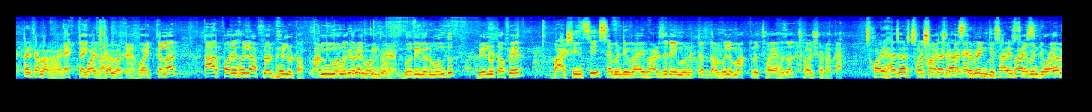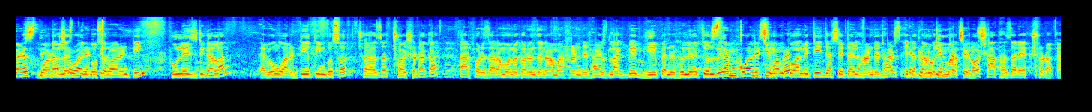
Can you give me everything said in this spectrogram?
একটাই কালার হয়। একটাই হোয়াইট কালার কালার হ্যাঁ হোয়াইট কালার তারপরে হলো আপনার ভেলুটপ আমি মনে করি বন্ধু। গরিবের বন্ধু ভেলুটপের বাইশ ইঞ্চি সেভেন্টি ফাইভ হার্জের এই মনিটর দাম হলো মাত্র ছয় হাজার ছয়শো টাকা। ছয় হাজার ছয়শো ছয়শো টাকা টাকা সেভেন্টি ফাইভ সেভেন্টি তিন বছর warranty warranty full HD colour এবং ওয়ারেন্টিও তিন বছর ছয় হাজার ছয়শো টাকা। তারপরে যারা মনে করেন যে আমার হান্ড্রেড হার্স লাগবে ভিএ প্যানেল হলেও চলবে। হবে? কোয়ালিটি জাস্ট এটা হলো হান্ড্রেড হার্স একটু দাম হলো মাত্র সাত হাজার একশো টাকা।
